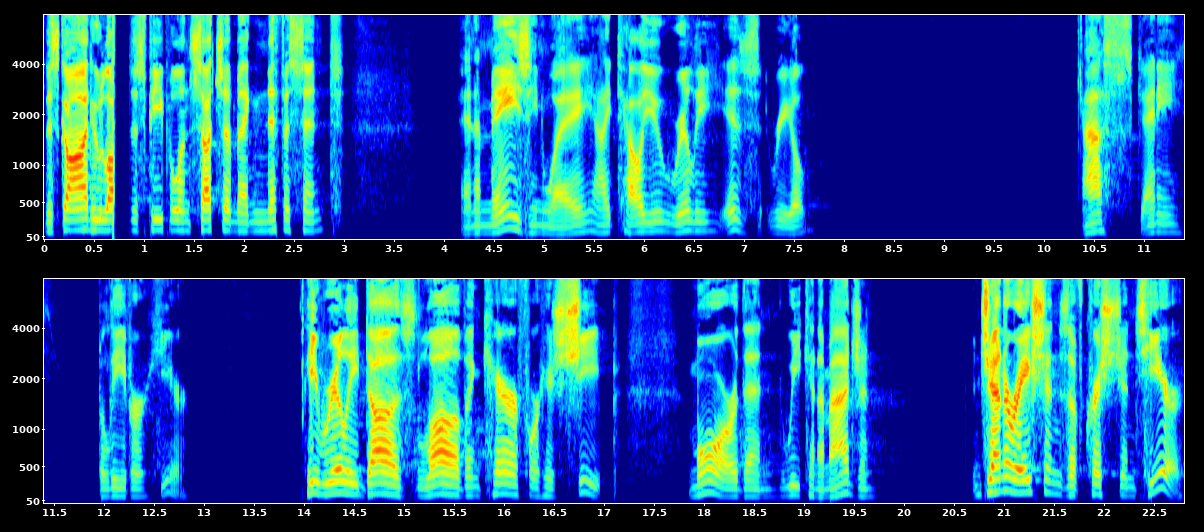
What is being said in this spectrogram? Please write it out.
This God who loves his people in such a magnificent and amazing way, I tell you, really is real. Ask any believer here. He really does love and care for his sheep more than we can imagine. Generations of Christians here,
